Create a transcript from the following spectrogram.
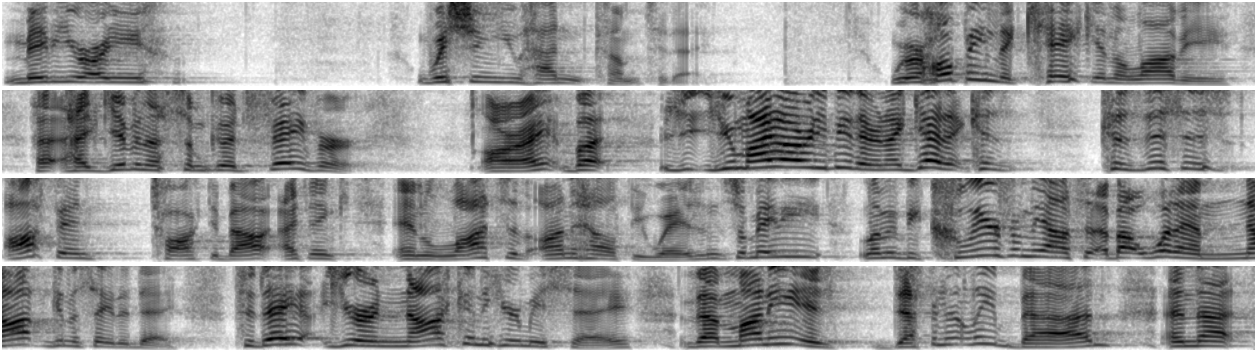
maybe you're already wishing you hadn't come today. We were hoping the cake in the lobby had given us some good favor, all right? But you might already be there, and I get it, because this is often talked about, I think, in lots of unhealthy ways. And so maybe let me be clear from the outset about what I'm not going to say today. Today, you're not going to hear me say that money is definitely bad and that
